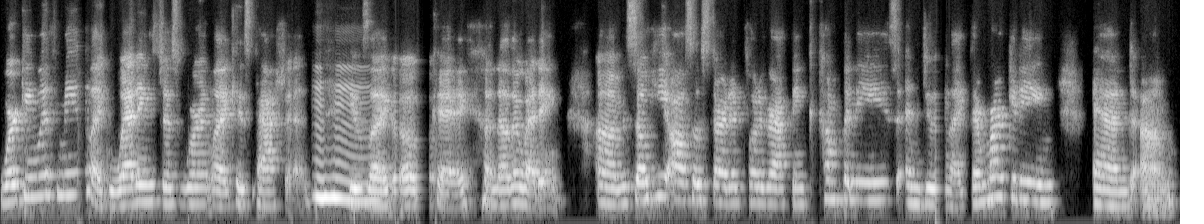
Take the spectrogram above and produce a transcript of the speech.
working with me, like weddings just weren't like his passion. Mhm. He was like, okay, another wedding. Um, so he also started photographing companies and doing like their marketing and um,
